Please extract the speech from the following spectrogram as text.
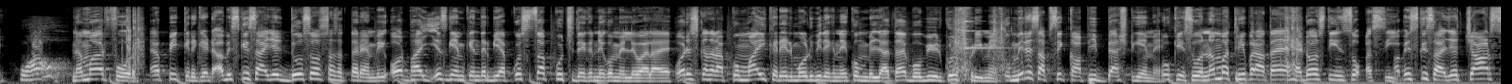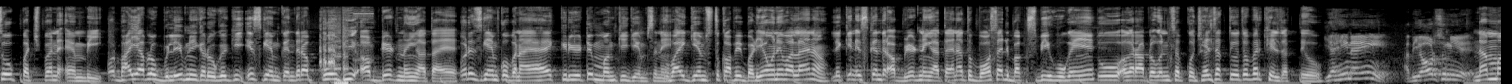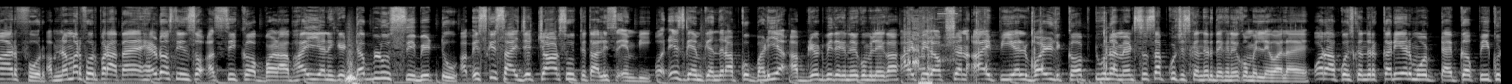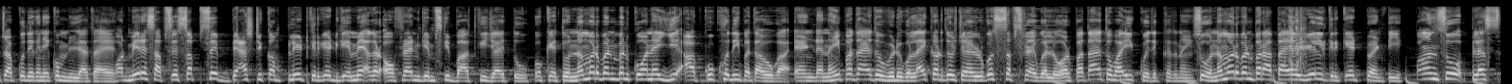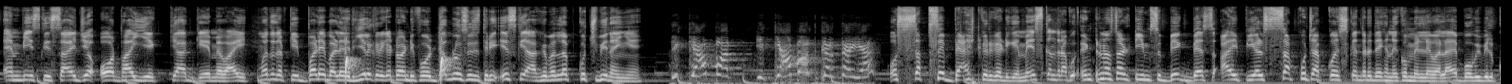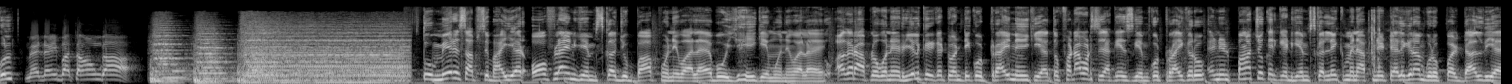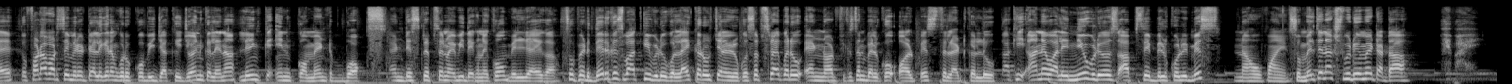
नंबर फोर एपिक क्रिकेट अब इसकी साइज़ है दो सौ सत्तर एमबी और भाई इस गेम के अंदर भी आपको सब कुछ देखने को मिलने वाला है। और इसके अंदर आपको माई करियर मोड भी देखने को मिल जाता है वो भी बिल्कुल फ्री में। तो मेरे हिसाब से काफ़ी बेस्ट गेम है। ओके सो नंबर थ्री पर आता है हेडोस तीन सौ अस्सी। अब इसकी साइज़ है चार सौ पचपन एम और भाई आप लोग बिलीव नहीं करोगे कि इस गेम के अंदर अब कोई भी अपडेट नहीं आता है। और इस गेम को बनाया है क्रिएटिव मंकी गेम्स ने। भाई गेम्स तो काफ़ी बढ़िया होने वाला है ना लेकिन इसके अंदर अपडेट नहीं आता है ना तो बहुत सारे बक्स भी हो गए हैं। तो अगर आप लोग इन सबको झेल सकते हो तो फिर खेल सकते हो। यही नहीं अभी और सुनिए। नंबर फोर अब नंबर फोर पर आता है हेडोस तीन का बड़ा भाई यानी कि डब्ल्यू अब इसकी साइज़ है चार सौ और इस गेम के अंदर आपको बढ़िया अपडेट भी देखने को मिलेगा। IPL option IPL world cup tournament सब कुछ इसके अंदर देखने को मिलने वाला है। और आपको इसके अंदर करियर मोड टाइप का भी कुछ आपको देखने को मिल जाता है। और मेरे हिसाब से सबसे बेस्ट कंप्लीट क्रिकेट गेम है अगर ऑफलाइन गेम्स की बात की जाए तो। ओके तो नंबर वन वन कौन है ये आपको खुद ही पता होगा। एंड नहीं पता है तो वीडियो को लाइक कर दो चैनल को सब्सक्राइब कर लो। और पता है तो भाई कोई दिक्कत नहीं। सो नंबर वन पर आता है रियल क्रिकेट ट्वेंटी पाँच प्लस एमबी इसकी साइज़ है। और भाई ये क्या गेम है भाई? मतलब की बड़े बड़े real cricket twenty four W इसके आगे मतलब कुछ भी नहीं है। ये क्या बात ये क्या बात करता है यार? और सबसे बेस्ट क्रिकेट गेम है। इसके अंदर आपको international team teams big best IPL सब कुछ आपको इसके अंदर देखने को मिलने वाला है। वो भी बिल्कुल मैं नहीं बताऊँगा। तो मेरे हिसाब से भाई यार ऑफलाइन गेम्स का जो बाप होने वाला है, वो यही गेम होने वाला है। तो अगर आप लोगों ने रियल क्रिकेट ट्वेंटी को ट्राई नहीं किया तो फटाफट से जाके इस गेम को ट्राई करो। एंड इन पाँचों क्रिकेट गेम्स का लिंक मैंने अपने टेलीग्राम ग्रुप पर डाल दिया है। तो फटाफट से मेरे टेलीग्राम ग्रुप को भी जाके ज्वाइन कर लेना। Link in comment box and description में भी देखने को मिल जाएगा। तो फिर देर किस बात की वीडियो को लाइक करो चैनल को सब्सक्राइब करो एंड नोटिफिकेशन बेल को ऑल पे सिलेक्ट कर लो, ताकि आने वाली न्यू वीडियो आपसे बिल्कुल भी मिस ना हो पाए। सो मिलते नेक्स्ट वीडियो में, टाटा। Bye bye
